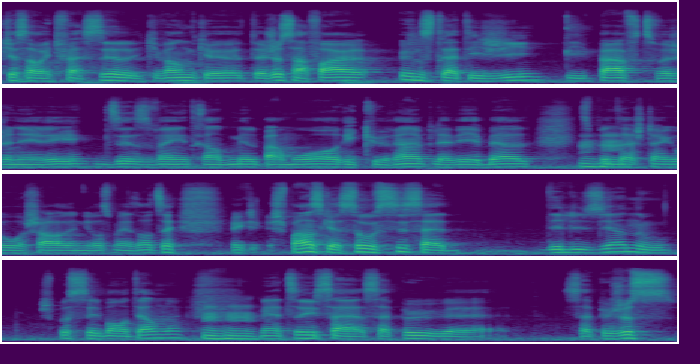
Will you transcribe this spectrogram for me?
que ça va être facile, qui vendent que tu as juste à faire une stratégie, puis paf, tu vas générer 10, 20, 30 000 par mois récurrent, puis la vie est belle, tu peux mhm. t'acheter un gros char, une grosse maison. je pense que ça aussi, ça délusionne, ou je sais pas si c'est le bon terme, là, mhm. mais ça, ça, peut, euh, ça peut juste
